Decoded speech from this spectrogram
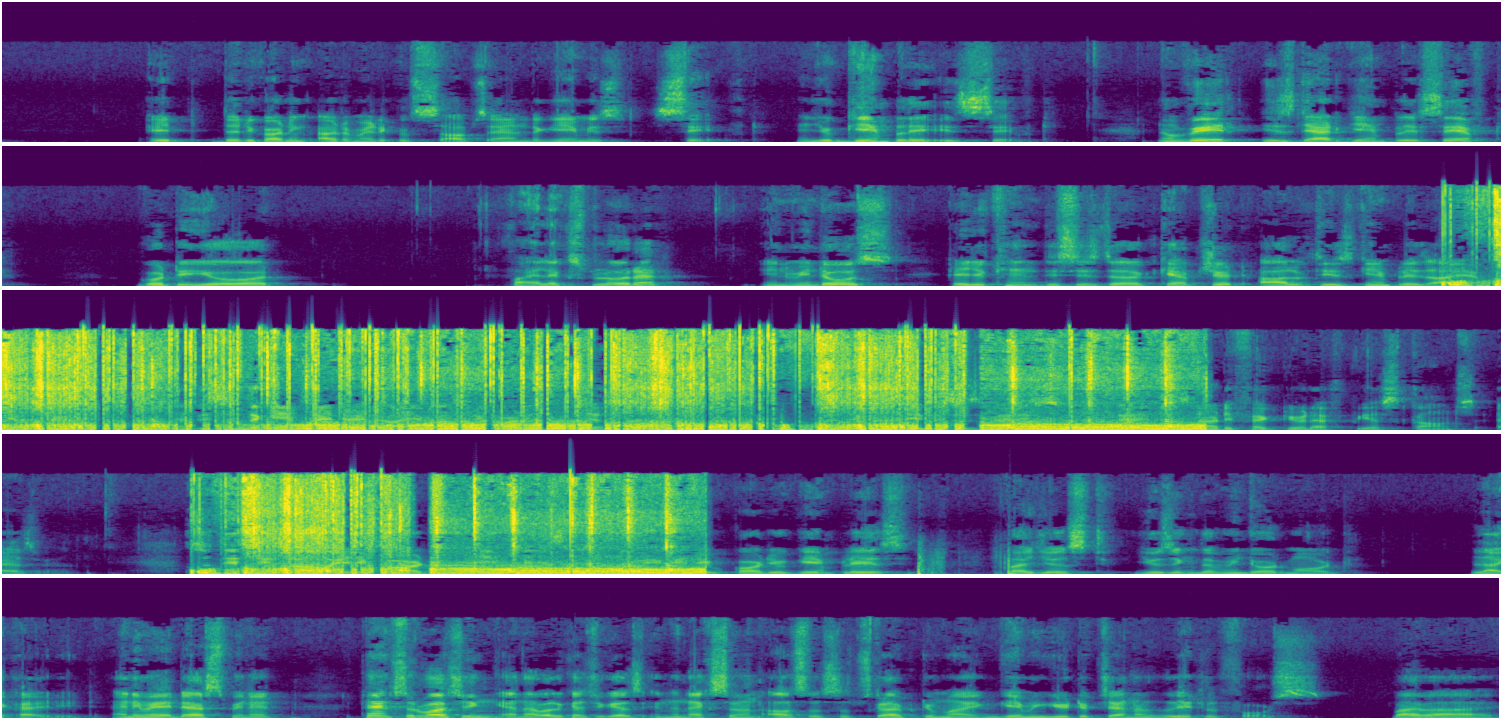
It the recording automatically stops and the game is saved. And your gameplay is saved. Now where is that gameplay saved? Go to your file explorer in Windows. Here you can this is the captured all of these gameplays I have captured the gameplay that I was recording just see this is very slow and does not affect your FPS counts as well. So this is how I record gameplays how you can record your gameplays by just using the windowed mode like I did. Anyway, that's been it. Thanks for watching and I will catch you guys in the next one. Also subscribe to my gaming YouTube channel, Little Force. Bye bye.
